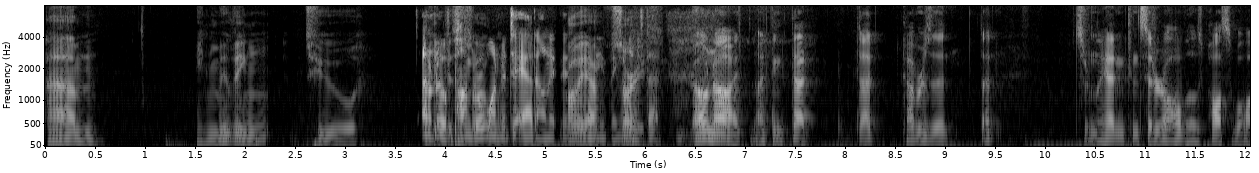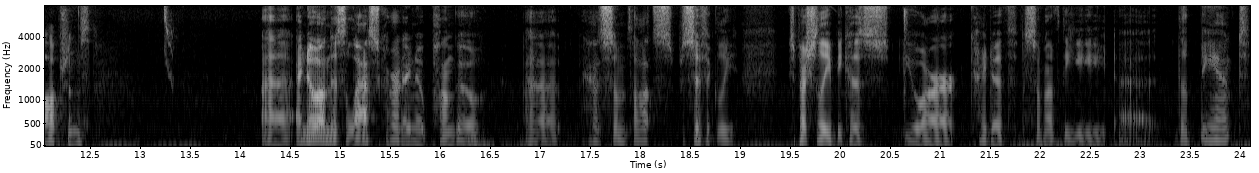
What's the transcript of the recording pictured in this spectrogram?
Um, in moving to I don't know if Pongo wanted one. to add on it. Oh, yeah, anything sorry. like that. Oh no, I I think that that covers it. That certainly hadn't considered all of those possible options. uh, I know on this last card, I know Pongo uh, has some thoughts specifically, especially because you are kind of some of the uh, the Bant,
